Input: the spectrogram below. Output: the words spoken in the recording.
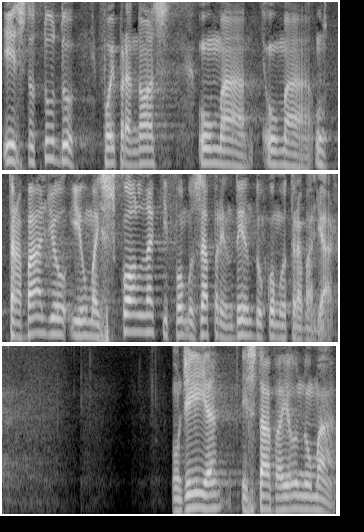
Isto tudo foi para nós uma, uma, um trabalho e uma escola que fomos aprendendo como trabalhar. Um dia estava eu numa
